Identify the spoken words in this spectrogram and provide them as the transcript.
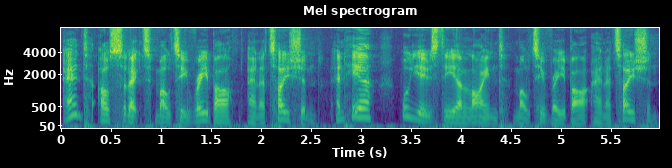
and I'll select multi-rebar annotation and here we'll use the aligned multi-rebar annotation.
